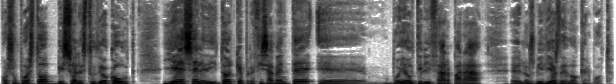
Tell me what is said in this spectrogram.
por supuesto, Visual Studio Code, y es el editor que precisamente eh, voy a utilizar para los vídeos de Dockerbot.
